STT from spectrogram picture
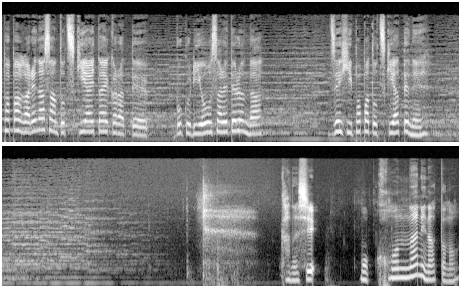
パパがレナさんと付き合いたいからって僕利用されてるんだ。ぜひパパと付き合ってね。悲しい。もうこんなになったの？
